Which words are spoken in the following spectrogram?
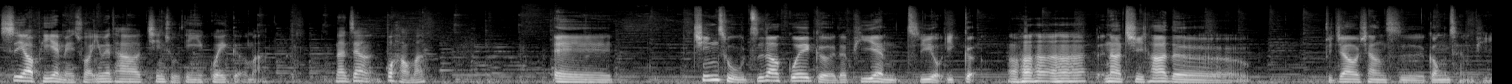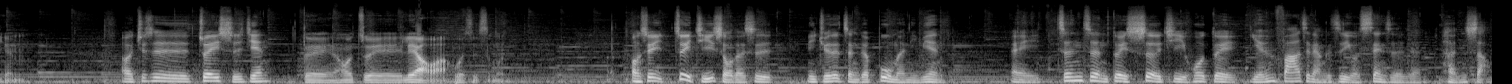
是要 PM 没错，因为他要清楚定义规格嘛。那这样不好吗？诶，清楚知道规格的 PM 只有一个，那其他的比较像是工程 PM。哦，就是追时间。对，然后追料啊，或者是什么。哦，所以最棘手的是，你觉得整个部门里面。哎，真正对设计或对研发这两个字有 sense 的人很少，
